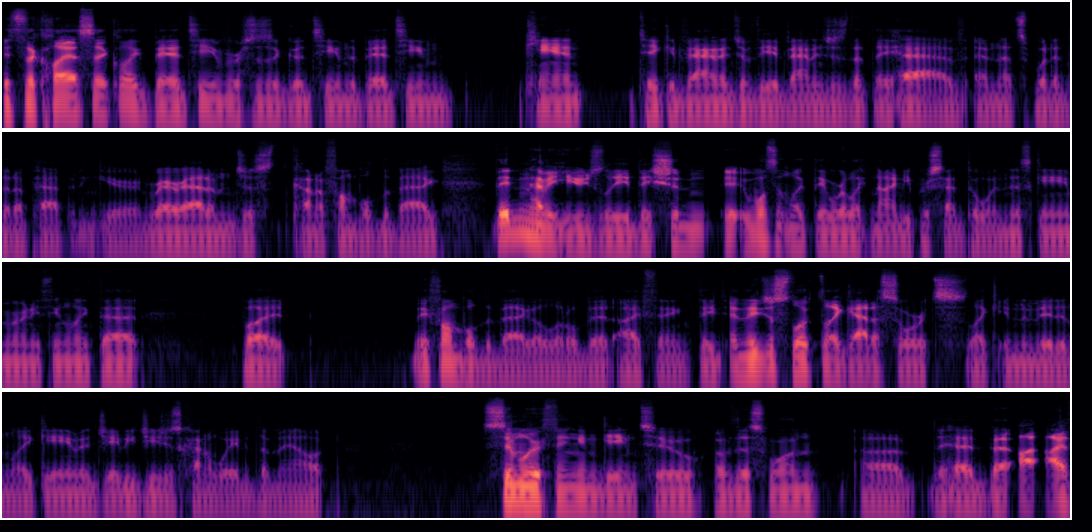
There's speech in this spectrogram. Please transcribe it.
it's the classic like bad team versus a good team. The bad team can't take advantage of the advantages that they have, and that's what ended up happening here. And Rare Atom just kind of fumbled the bag. They didn't have a huge lead. They shouldn't. It wasn't like they were like ninety percent to win this game or anything like that. But they fumbled the bag a little bit, I think. They and they just looked like out of sorts, like in the mid and late game, and JDG just kind of waited them out. Similar thing in game two of this one. Uh, they had be- I, I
